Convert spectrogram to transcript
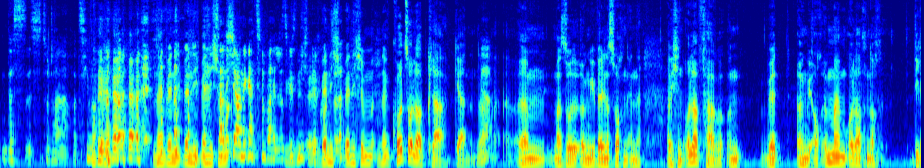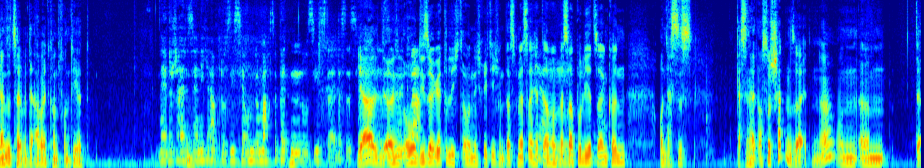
Das ist total nachvollziehbar. Nein, wenn ich, wenn ich, wenn ich, Das hatte ich auch eine ganze Weile, dass ich nicht mehr wenn konnte. ich, wenn ich im einen Kurzurlaub klar gerne, ne? Ähm, mal so irgendwie Wellness-Wochenende. Aber ich in Urlaub fahre und werde irgendwie auch in meinem Urlaub noch die ganze Zeit mit der Arbeit konfrontiert. Nee, du scheidest ja nicht ab, du siehst ja ungemachte Betten, du siehst, äh, das ist ja... Ja, das ist äh, ja oh, klar. die Serviette liegt aber nicht richtig und das Messer hätte Ja. aber besser poliert sein können. Und das ist, das sind halt auch so Schattenseiten, ne? Und ähm, da,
